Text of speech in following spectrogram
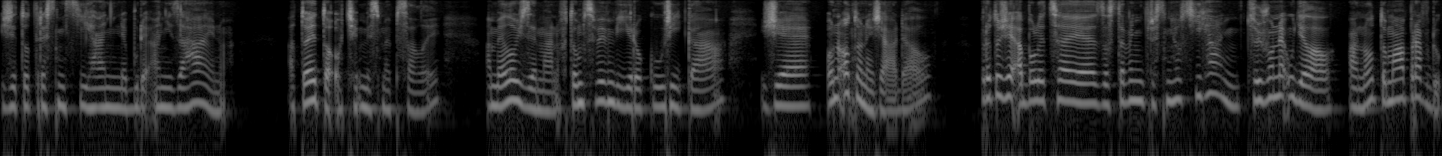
že to trestní stíhání nebude ani zahájeno. A to je to, o čem my jsme psali. A Miloš Zeman v tom svém výroku říká, že on o to nežádal, protože abolice je zastavení trestního stíhání, což on neudělal. Ano, to má pravdu.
